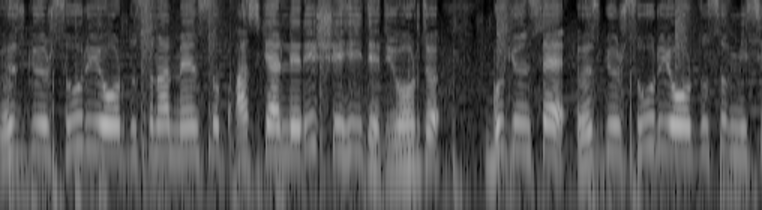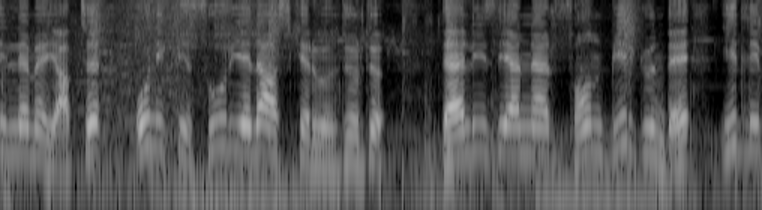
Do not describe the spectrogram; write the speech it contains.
Özgür Suriye ordusuna mensup askerleri şehit ediyordu. Bugünse Özgür Suriye ordusu misilleme yaptı, 12 Suriyeli askeri öldürdü. Değerli izleyenler son bir günde İdlib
